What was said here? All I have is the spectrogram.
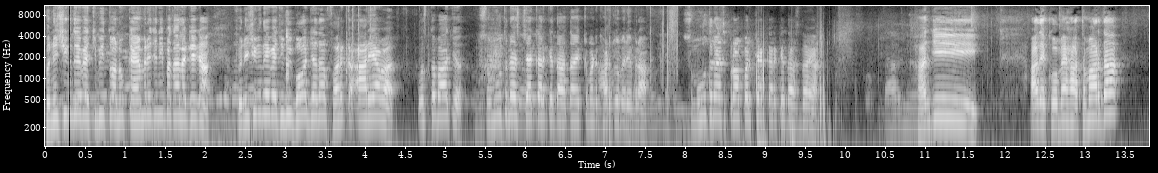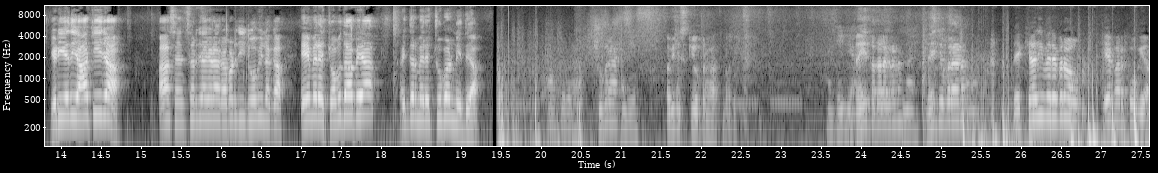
ਫਿਨਿਸ਼ਿੰਗ ਦੇ ਵਿੱਚ ਵੀ ਤੁਹਾਨੂੰ ਕੈਮਰੇ 'ਚ ਨਹੀਂ ਪਤਾ ਲੱਗੇਗਾ। ਫਿਨਿਸ਼ਿੰਗ ਦੇ ਵਿੱਚ ਵੀ ਬਹੁਤ ਜ਼ਿਆਦਾ ਫ਼ਰਕ ਆ ਰਿਹਾ ਵਾ। ਉਸ ਤੋਂ ਬਾਅਦ ਸਮੂਥਨੈਸ ਚੈੱਕ ਕਰਕੇ ਦੱਸਦਾ ਇੱਕ ਮਿੰਟ ਖੜ ਜਾਓ ਮੇਰੇ ਭਰਾ। ਸਮੂਥਨੈਸ ਪ੍ਰੋਪਰ ਚੈੱਕ ਕਰਕੇ ਦੱਸਦਾ ਆ ਹਾਂਜੀ। ਆ ਦੇਖੋ, ਮੈਂ ਹੱਥ ਮਾਰਦਾ। ਜਿਹੜੀ ਇਹਦੀ ਆ ਚੀਜ਼ ਆ ਆ ਸੈਂਸਰ ਜਿਹਾ ਜਿਹੜਾ ਰਬੜ ਦੀ ਜੋ ਵੀ ਲੱਗਾ ਇਹ ਮੇਰੇ ਚੁਭਦਾ ਪਿਆ ਇੱਧਰ ਮੇਰੇ ਚੁਭਣ ਨਹੀਂ ਦਿਆ चुभ रहा है अभी इसके ऊपर हाथ मारो नहीं पता लग रहा ना नहीं चुभ रहा ना ਦੇਖਿਆ ਜੀ ਮੇਰੇ ਭਰਾਓ ਇਹ ਫਰਕ ਹੋ ਗਿਆ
